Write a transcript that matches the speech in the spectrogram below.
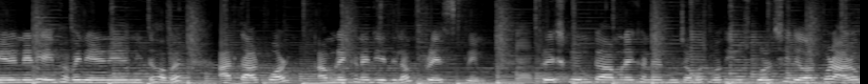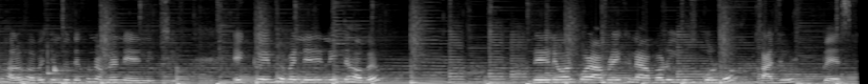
নেড়ে নেড়ে, এইভাবে নেড়ে নেড়ে নিতে হবে। আর তারপর আমরা এখানে দিয়ে দিলাম ফ্রেশ ক্রিম ফ্রেশ ক্রিমটা আমরা এখানে দু চামচ মতো ইউজ করেছি। দেওয়ার পর আরও ভালোভাবে কিন্তু দেখুন আমরা নেড়ে নিচ্ছি। একটু এইভাবে নেড়ে নিতে হবে। নেড়ে নেওয়ার পর আমরা এখানে আবারও ইউজ করব কাজুর পেস্ট।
